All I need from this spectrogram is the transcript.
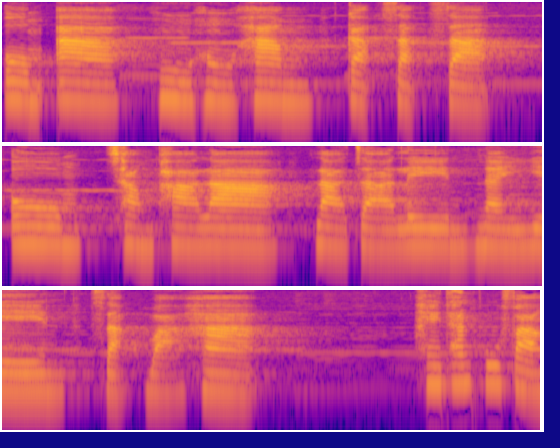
โอมอา ฮูโฮฮัม กะสะสะ โอม ชัมพาลา ลาจาเลน ในเยน สวาหา ให้ท่านผู้ฟัง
